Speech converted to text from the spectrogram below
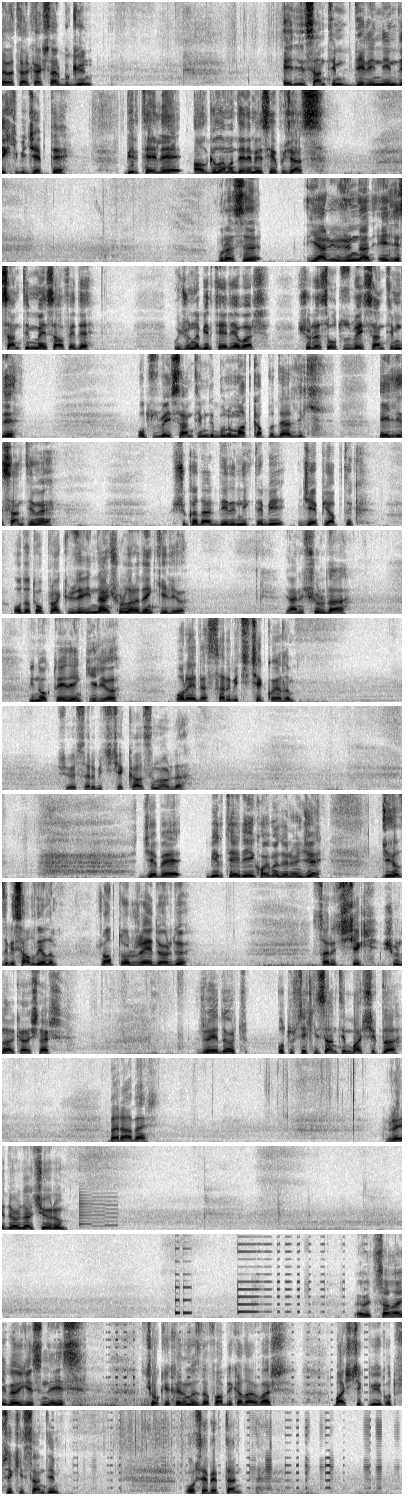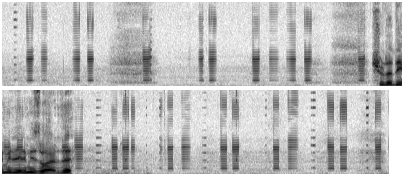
Evet arkadaşlar bugün 50 santim derinliğindeki bir cepte 1 TL algılama denemesi yapacağız. Burası yeryüzünden 50 santim mesafede. Ucunda 1 TL var. Şurası 35 santimdi. 35 santimdi. Bunu matkapla deldik. 50 santime şu kadar derinlikte bir cep yaptık. O da toprak yüzeyinden şuralara denk geliyor. Yani şurada bir noktaya denk geliyor. Oraya da sarı bir çiçek koyalım. Şöyle sarı bir çiçek kalsın orada. Cebe 1 TL'yi koymadan önce cihazı bir sallayalım. Raptor R4'ü. Sarı çiçek şurada arkadaşlar. R4 38 santim başlıkla beraber R4'ü açıyorum. Evet, sanayi bölgesindeyiz. Çok yakınımızda fabrikalar var. Başlık büyük 38 santim. O sebepten Şurada demirlerimiz vardı.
